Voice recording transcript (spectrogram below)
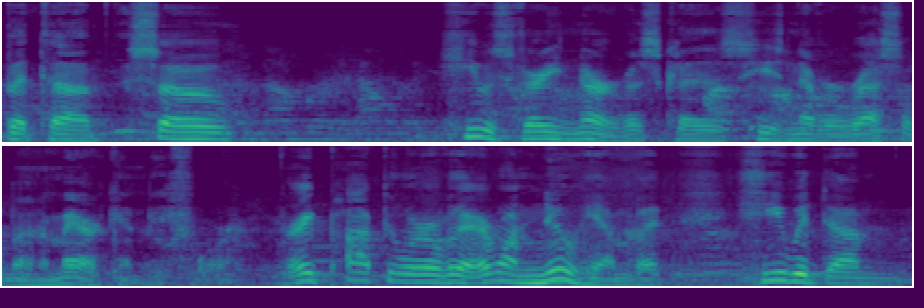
but uh, so he was very nervous because he's never wrestled an American before. Very popular over there. Everyone knew him, but he would um,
